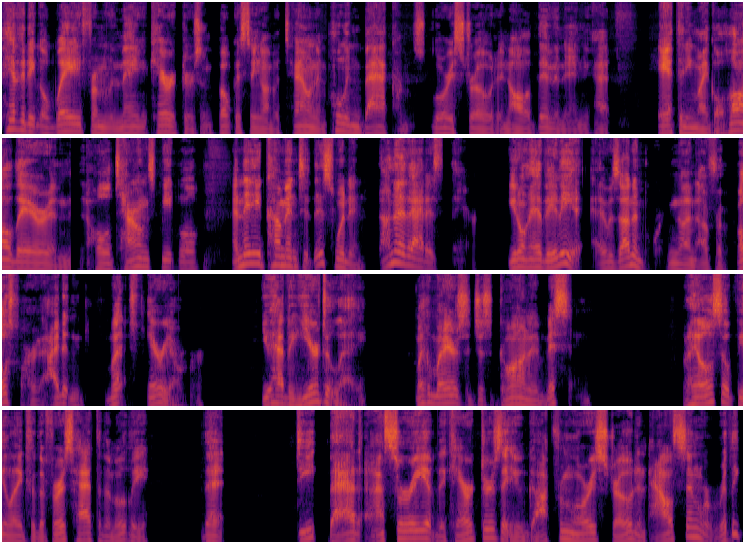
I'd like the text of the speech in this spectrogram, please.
pivoting away from the main characters and focusing on the town and pulling back on Laurie Strode and all of them. And then you had Anthony Michael Hall there and the whole townspeople. And then you come into this one and none of that is there. You don't have any. It was unimportant enough for the most part. I didn't much carryover. You have a year delay. Michael Myers is just gone and missing. But I also feel like for the first half of the movie, that deep bad assery of the characters that you got from Laurie Strode and Allison were really,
